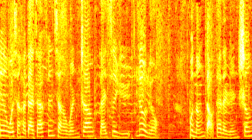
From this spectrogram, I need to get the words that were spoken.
天我想和大家分享的文章来自于六六，不能倒带的人生。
